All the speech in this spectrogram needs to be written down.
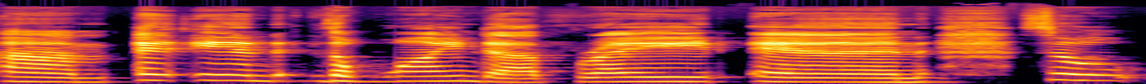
um and, and the wind up right and so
